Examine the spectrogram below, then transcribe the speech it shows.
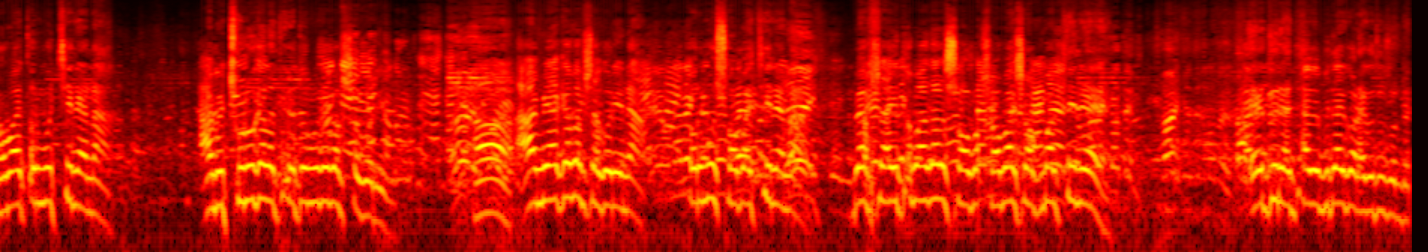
সবাই তরমুজ চিনে না। আমি ছোটবেলা থেকে তরমুজের ব্যবসা করি। হ্যাঁ আমি একা ব্যবসা করি না। তরমুজ সবাই চিনে না। ব্যবসায়ী তো বাজারে সবাই সবাই সব মাল চিনে। এই দুই রাতে আগে বিদায় করা দুজনটা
